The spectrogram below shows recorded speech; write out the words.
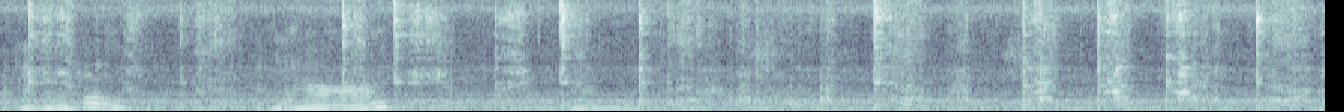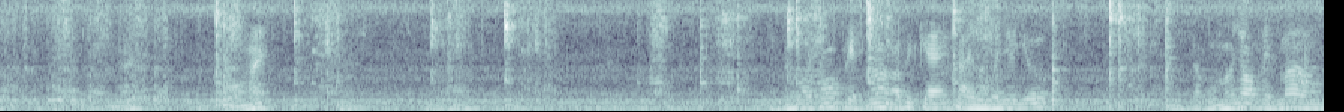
ก็ผัดให้มันขึ้นผัดให้มันหอมเห็นไหมหอมไหมถ้าเรา ชอบเผ็ดมากเอาพริกแกงใส่ลงไปเยอะๆ แต่ผมไม่ชอบเผ็ดมากนะ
